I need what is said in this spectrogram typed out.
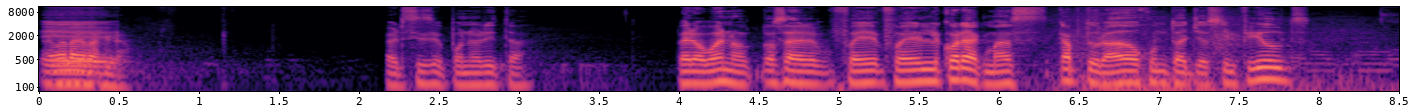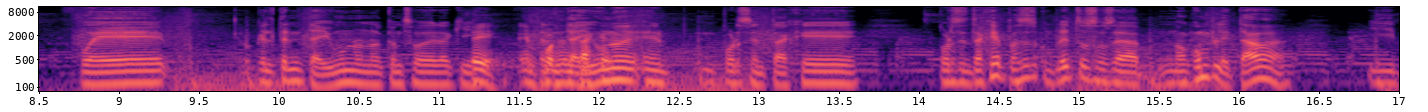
la eh, gráfica. A ver si se pone ahorita. Pero bueno, o sea, fue, fue el Korak más capturado junto a Justin Fields. Fue, creo que el 31, no alcanzó a ver aquí. Sí, en 31 porcentaje. en porcentaje, porcentaje de pases completos, o sea, no completaba. Y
